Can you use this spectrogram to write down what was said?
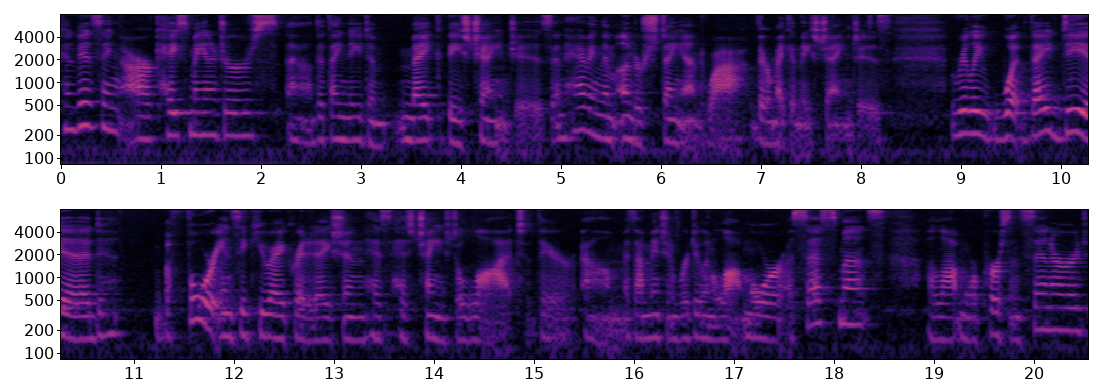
convincing our case managers uh, that they need to make these changes and having them understand why they're making these changes. Really, what they did before NCQA accreditation has, has changed a lot. There, um, as I mentioned, we're doing a lot more assessments a lot more person centered.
